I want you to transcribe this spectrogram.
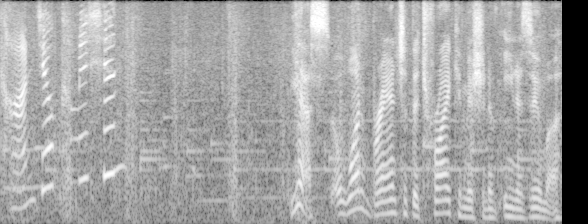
Kanjou Commission? Yes, one branch of the Tri Commission of Inazuma,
